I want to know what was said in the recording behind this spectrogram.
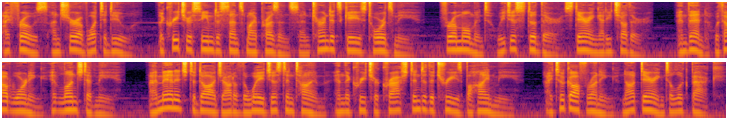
I froze, unsure of what to do. The creature seemed to sense my presence and turned its gaze towards me. For a moment, we just stood there, staring at each other. And then, without warning, it lunged at me. I managed to dodge out of the way just in time, and the creature crashed into the trees behind me. I took off running, not daring to look back.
